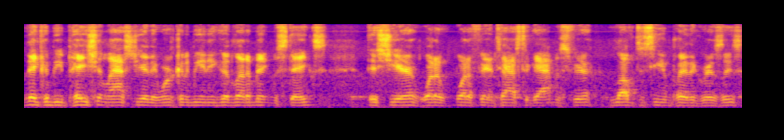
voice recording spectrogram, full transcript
They could be patient last year. They weren't going to be any good. Let him make mistakes. This year, what a what a fantastic atmosphere. Love to see him play the Grizzlies.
